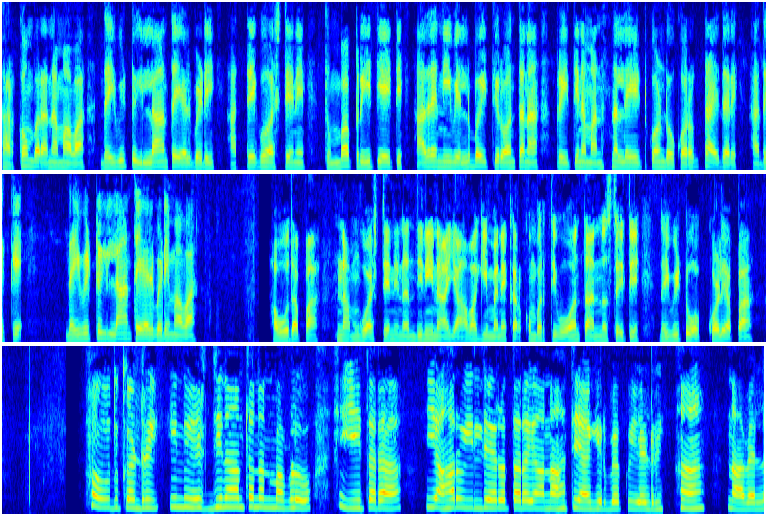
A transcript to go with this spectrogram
ಕರ್ಕೊಂಬರೋಣ ಮಾವ. ದಯವಿಟ್ಟು ಇಲ್ಲ ಅಂತ ಹೇಳ್ಬೇಡಿ. ಅತ್ತೆಗೂ ಅಷ್ಟೇನೆ. ತುಂಬಾ ಪ್ರೀತಿ ಐತಿ. ಆದರೆ ನೀವೆಲ್ಲಿ ಬೈತಿರೋ ಅಂತನ ಪ್ರೀತಿನ ಮನಸ್ಸಿನಲ್ಲೇ ಇಟ್ಕೊಂಡು ಕೊರಗ್ತಾ ಇದ್ದಾರೆ. ಅದಕ್ಕೆ ದಯವಿಟ್ಟು ಇಲ್ಲ ಅಂತ ಹೇಳ್ಬೇಡಿ ಮಾವ. ಹೌದಪ್ಪ. ನಮಗೂ ಅಷ್ಟೇನೆ ನಂದಿನಿನ ಯಾವಾಗ ಈ ಮನೆ ಕರ್ಕೊಂಬರ್ತೀವೋ ಅಂತ ಅನ್ನಿಸ್ತೈತಿ. ದಯವಿಟ್ಟು ಒಪ್ಕೊಳ್ಳಿ ಅಪ್ಪ ಹೌದು ಕಣ್ರಿ. ಇನ್ನು ಎಷ್ಟು ದಿನ ಅಂತ ನನ್ನ ಮಗಳು ಈ ತರ ಯಾರು ಇಲ್ಲದೆ ಇರೋ ತರ ಅನಾಹುತಿ ಆಗಿರ್ಬೇಕು ಹೇಳ್ರಿ, ಹಾ? ನಾವೆಲ್ಲ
